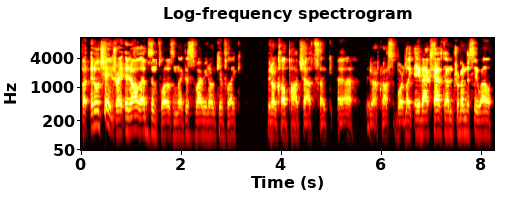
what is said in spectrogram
but it'll change, right? It all ebbs and flows, and like this is why we don't give like we don't call pot shots like uh you know across the board. Like Avax has done tremendously well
